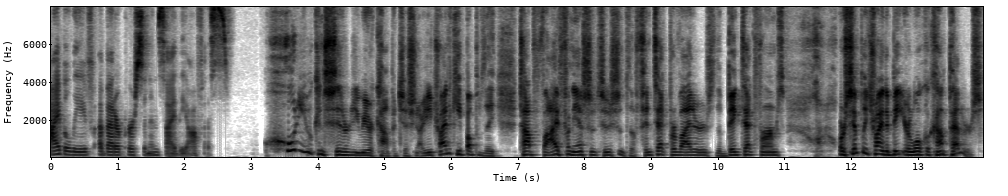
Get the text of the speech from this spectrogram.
I believe, a better person inside the office who do you consider to be your competition? Are you trying to keep up with the top five financial institutions, the fintech providers, the big tech firms, or simply trying to beat your local competitors?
